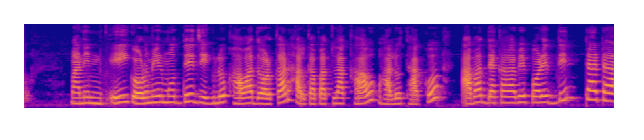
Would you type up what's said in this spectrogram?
মানে এই গরমের মধ্যে যেগুলো খাওয়া দরকার, হালকা পাতলা খাও, ভালো থাকো। আবার দেখা হবে পরের দিন। টাটা!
